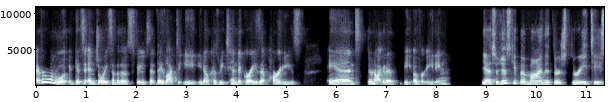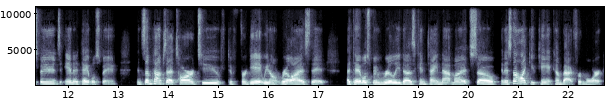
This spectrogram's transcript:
everyone will get to enjoy some of those foods that they like to eat, you know, because we tend to graze at parties and they're not going to be overeating. Yeah, so just keep in mind that there's three teaspoons in a tablespoon. And sometimes that's hard to to forget. We don't realize that a tablespoon really does contain that much. So, and it's not like you can't come back for more.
